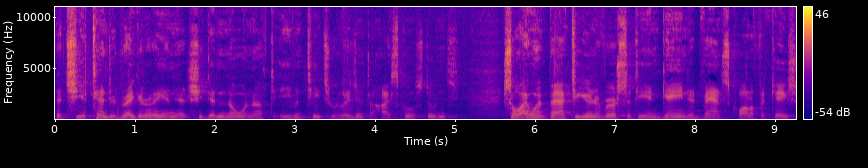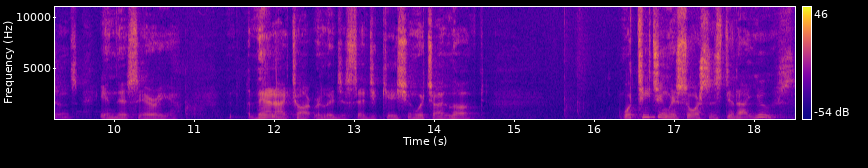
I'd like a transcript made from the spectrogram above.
That she attended regularly and yet she didn't know enough to even teach religion to high school students. So I went back to university and gained advanced qualifications in this area. Then I taught religious education, which I loved. What teaching resources did I use?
